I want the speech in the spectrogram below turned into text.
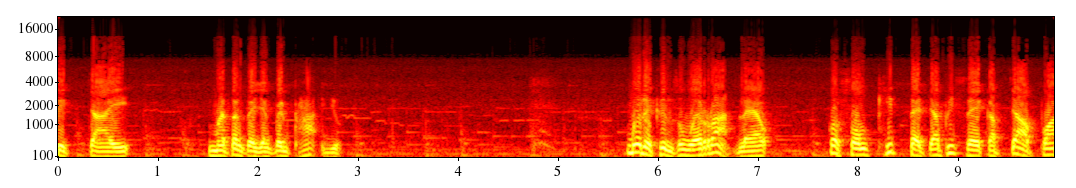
ติดใจมาตั้งแต่ยังเป็นพระอยู่ เมื่อได้ขึ้นสวยราชแล้ว ก็ทรงคิดแต่จะพิเศษกับเจ้าฟ้า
